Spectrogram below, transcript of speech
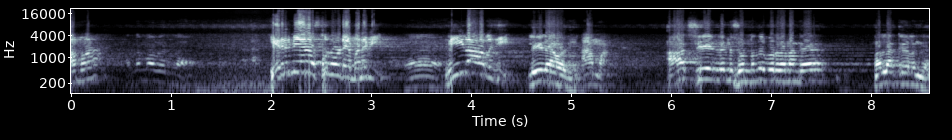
ஆமா. அந்த அம்மா வரல எர்மியாசுரனுடைய மனைவி நீலாவதி லீலாவதி. ஆமா. ஆசையே இல்லைன்னு சொன்னது பிறகு நல்லா கேளுங்க.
